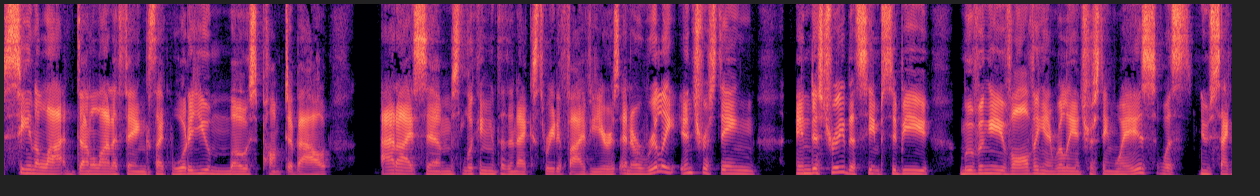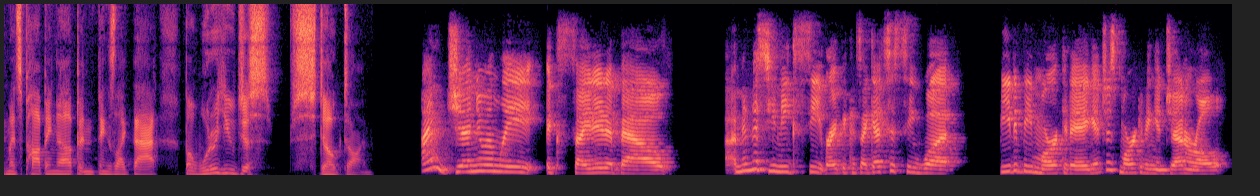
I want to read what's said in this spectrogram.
seen a lot done a lot of things. Like what are you most pumped about at iCIMS looking into the next three to five years and a really interesting industry that seems to be moving and evolving in really interesting ways with new segments popping up and things like that. But what are you just stoked on? I'm genuinely excited about I'm in this unique seat, right? Because I get to see what B2B marketing and just marketing in general,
